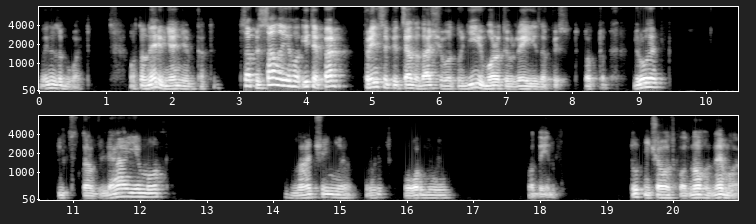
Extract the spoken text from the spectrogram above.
Ви не забувайте. Основне рівняння МКТ. Записали його, і тепер, в принципі, ця задача в одну дію, можете вже її записувати. Тобто, друге, підставляємо значення в формулу 1. Тут нічого складного немає.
